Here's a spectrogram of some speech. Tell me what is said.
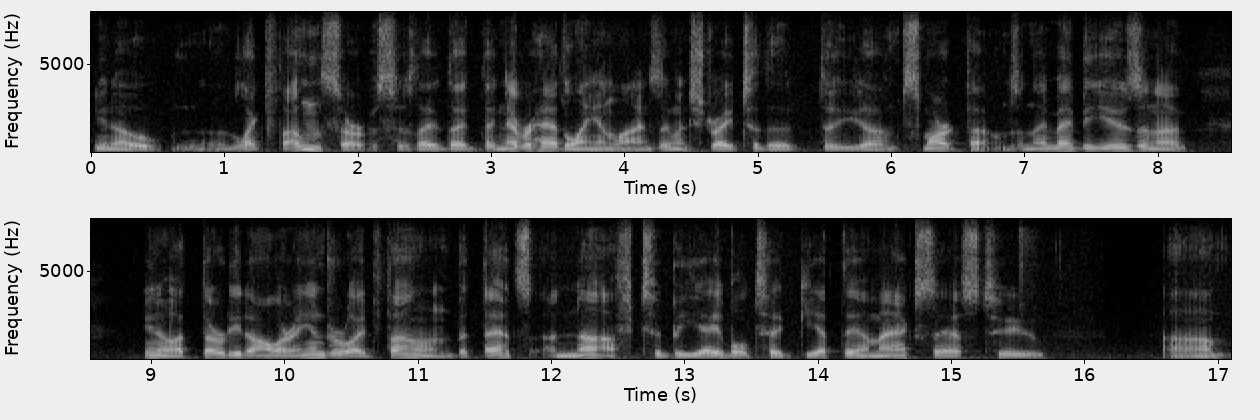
you know like phone services. They, they they never had landlines. They went straight to the the um, smartphones, and they may be using a you know, a $30 Android phone, but that's enough to be able to get them access to, um,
